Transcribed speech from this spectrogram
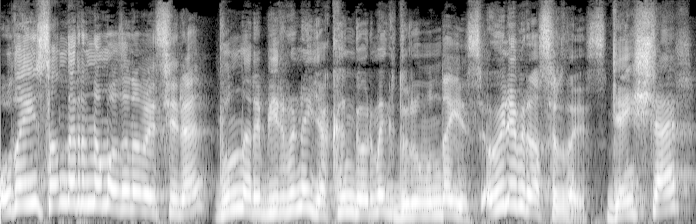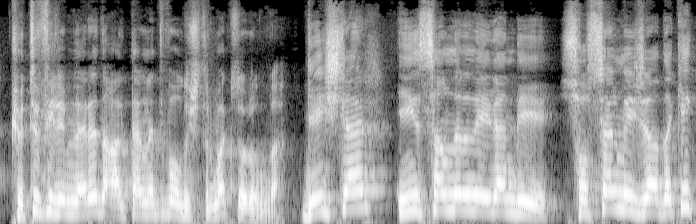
O da insanların namazına vesile. Bunları birbirine yakın görmek durumundayız. Öyle bir asırdayız. Gençler kötü filmlere de alternatif oluşturmak zorunda. Gençler insanların eğlendiği sosyal mecradaki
